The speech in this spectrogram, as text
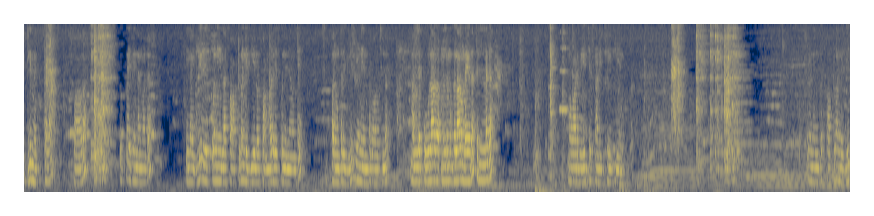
ఇడ్లీ మెత్తగా బాగా కుక్ అయిపోయిందన్నమాట ఇలా ఇడ్లీ వేసుకొని ఇలా సాఫ్ట్గా ఇడ్లీలో సాంబార్ వేసుకొని అంటే సూపర్ ఉంటుంది. ఇడ్లీ చూడండి ఎంత బాగుంటుందో మళ్ళీ పూలాగా మళ్ళీ ముగ్గలా ఉన్నాయి? కదా తిన్నగా? మా వాడు వెయిట్ చేస్తాను ఇడ్లీ ఇడ్లీ చూడండి ఎంత సాఫ్ట్గా ఉంది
